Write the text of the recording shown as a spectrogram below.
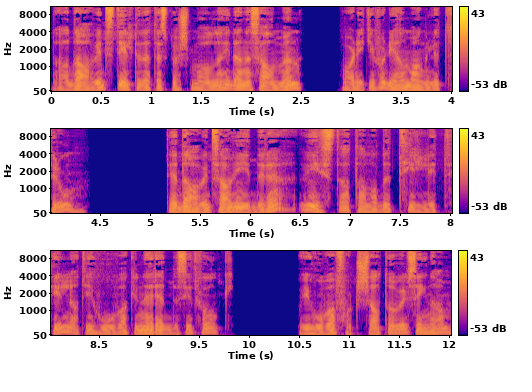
Da David stilte dette spørsmålet i denne salmen, var det ikke fordi han manglet tro, det David sa videre, viste at han hadde tillit til at Jehova kunne redde sitt folk, og Jehova fortsatte å velsigne ham.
